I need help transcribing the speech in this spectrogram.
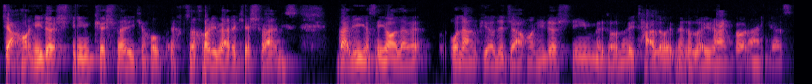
جهانی داشتیم کشوری که خب افتخاری برای کشور نیست. ولی مثلا یه عالم المپیاد جهانی داشتیم مدالای طلا مدالای رنگارنگ از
